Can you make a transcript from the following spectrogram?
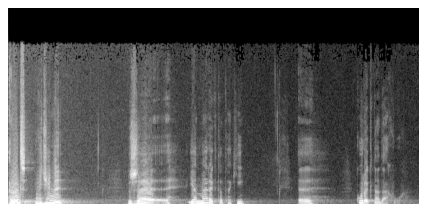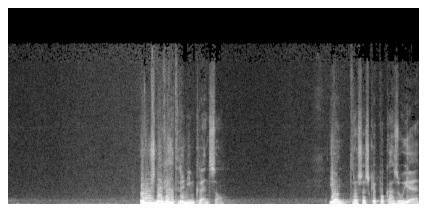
A więc widzimy, że Jan Marek to taki e, kurek na dachu. Różne wiatry nim kręcą. I on troszeczkę pokazuje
